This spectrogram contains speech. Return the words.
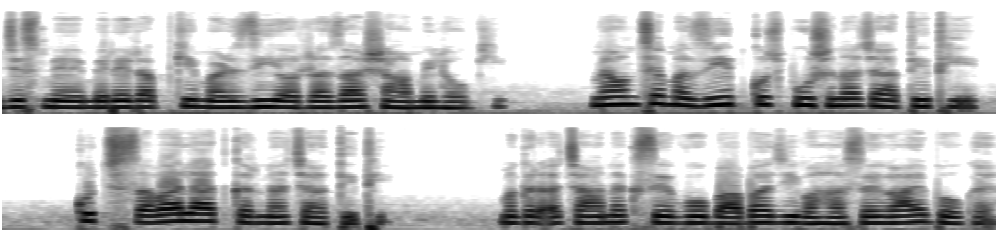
जिसमें मेरे रब की मर्ज़ी और रज़ा शामिल होगी। मैं उनसे मज़ीद कुछ पूछना चाहती थी, कुछ सवालात करना चाहती थी, मगर अचानक से वो बाबा जी वहाँ से गायब हो गए।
